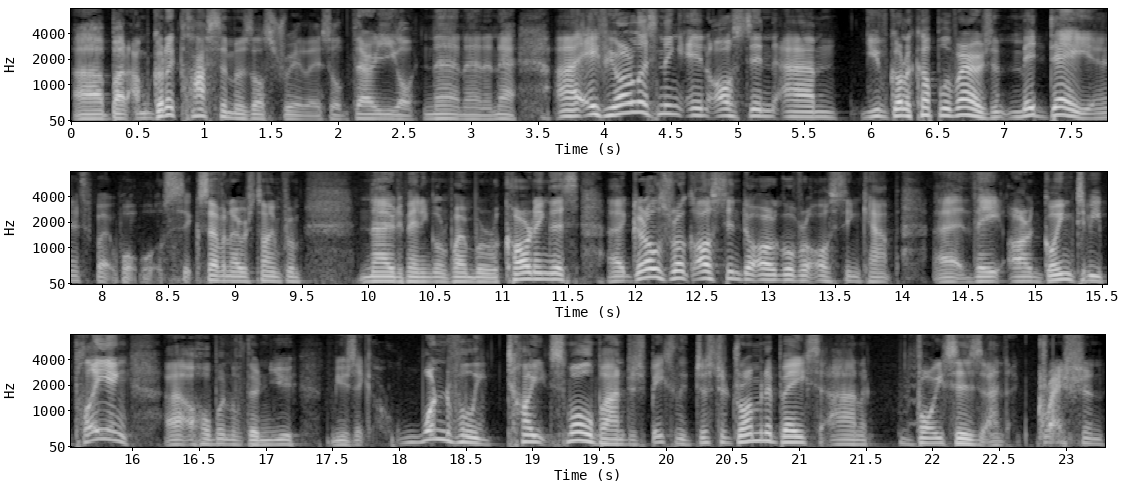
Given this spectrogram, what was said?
Uh, but I'm going to class them as Australia, so there you go. Nah, nah, nah, nah. Uh, if you are listening in Austin, um, you've got a couple of hours at midday, and it's about what, what six, seven hours time from now, depending on when we're recording this. Uh, girlsrockaustin.org over Austin Camp. Uh, they are going to be playing uh, a whole bunch of their new music. Wonderfully tight, small band, just basically just a drum and a bass and voices and aggression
